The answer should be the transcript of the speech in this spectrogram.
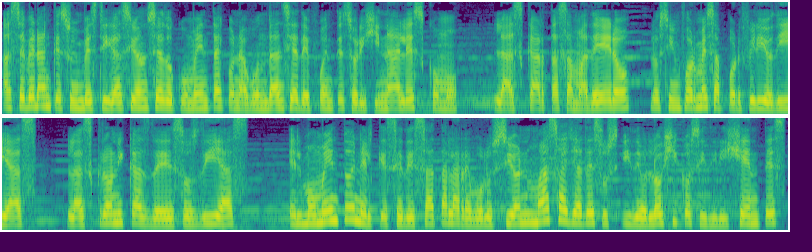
aseveran que su investigación se documenta con abundancia de fuentes originales como las cartas a Madero, los informes a Porfirio Díaz, las crónicas de esos días, el momento en el que se desata la revolución más allá de sus ideológicos y dirigentes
